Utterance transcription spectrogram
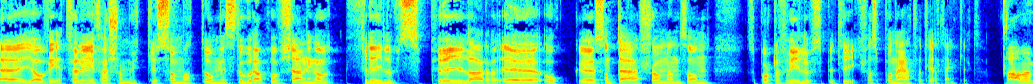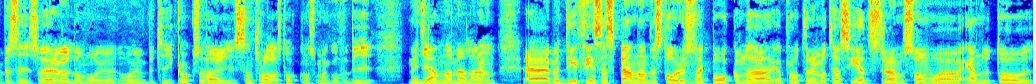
Eh, jag vet väl ungefär så mycket som att de är stora på försäljning av friluftsprylar eh, och eh, sånt där som en sån sport och friluftsbutik, fast på nätet helt enkelt. Ja, men precis så är det väl. De har ju, har ju en butik också här i centrala Stockholm som man går förbi med jämna mellanrum. Eh, men det finns en spännande story som sagt bakom det här. Jag pratade med Mattias Hedström som var en av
